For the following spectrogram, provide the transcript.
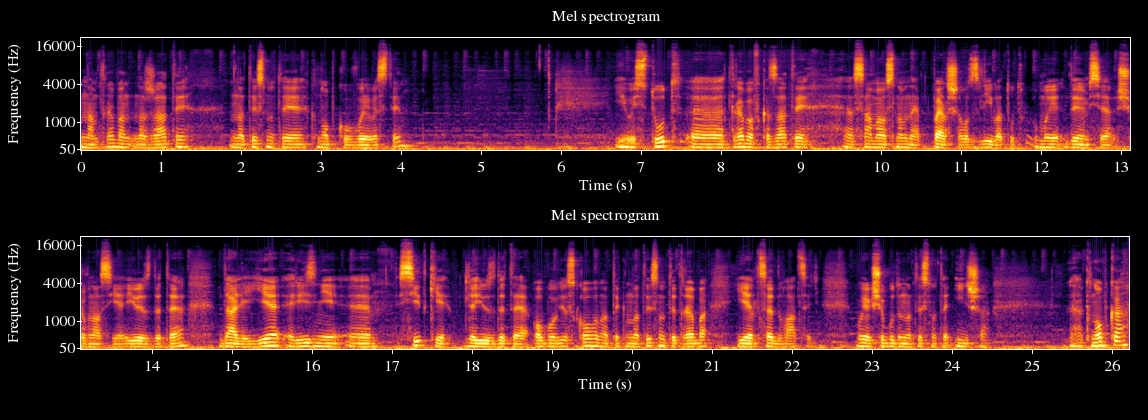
нам треба нажати, натиснути кнопку Вивести. І ось тут е, треба вказати саме основне. Перше, от зліва тут ми дивимося, що в нас є USDT. Далі є різні е, сітки для USDT. Обов'язково натиснути треба ERC20. Бо якщо буде натиснута інша е, кнопка,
